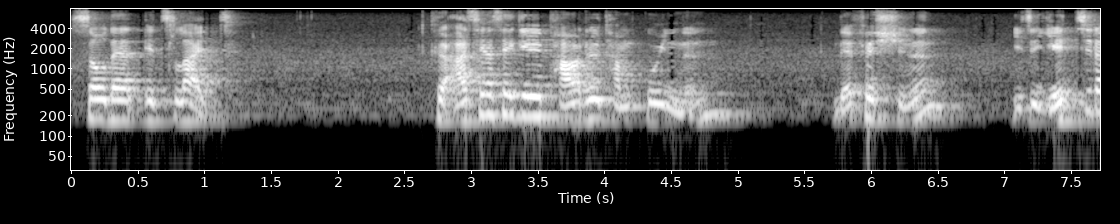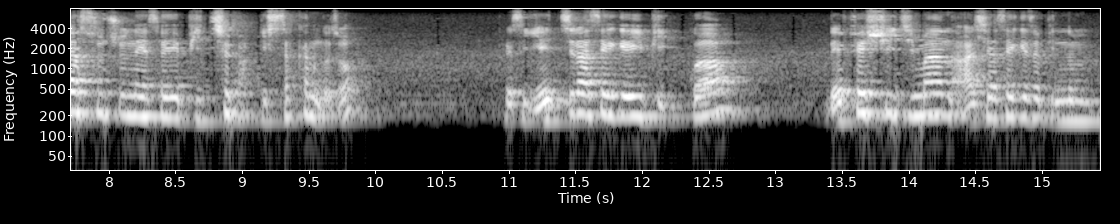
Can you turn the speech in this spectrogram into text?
so that it's light 그 아시아 세계의 발을 담고 있는 네페쉬는 이제 예지라 수준에서의 빛을 받기 시작하는 거죠. 그래서 예지라 세계의 빛과 네페쉬지만 아시아 세계에서 빛는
